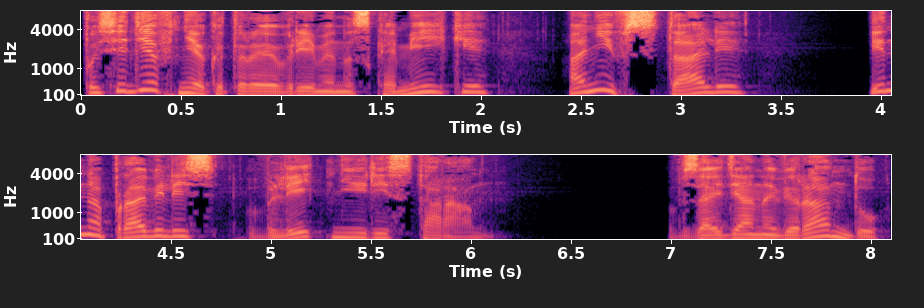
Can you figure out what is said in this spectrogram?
Посидев некоторое время на скамейке, они встали и направились в летний ресторан. Взойдя на веранду,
